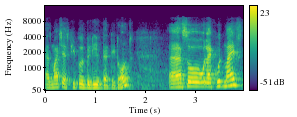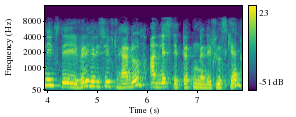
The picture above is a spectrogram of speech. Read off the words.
as much as people believe that they don't. Uh, so, like with my snakes, they're very, very safe to handle unless they threaten and they feel scared.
